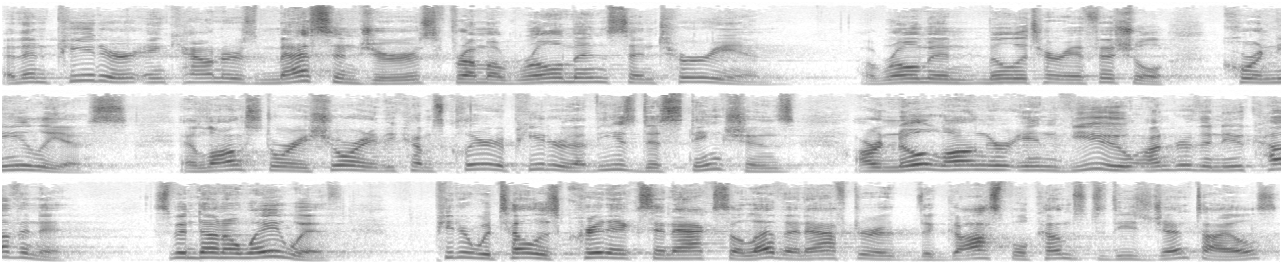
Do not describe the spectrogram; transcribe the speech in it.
And then Peter encounters messengers from a Roman centurion, a Roman military official, Cornelius. And long story short, it becomes clear to Peter that these distinctions are no longer in view under the new covenant. It's been done away with. Peter would tell his critics in Acts 11 after the gospel comes to these Gentiles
